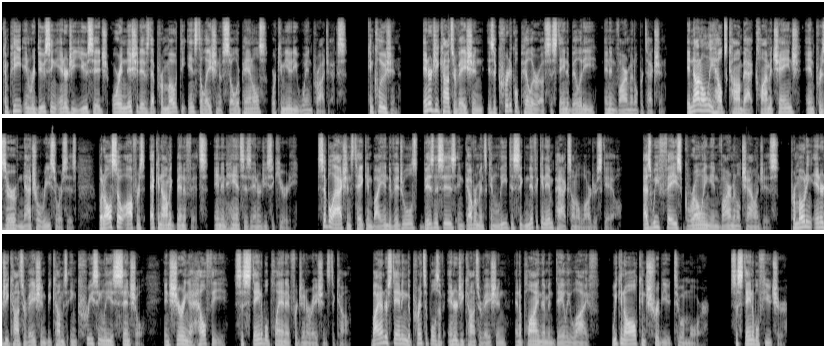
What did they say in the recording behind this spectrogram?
compete in reducing energy usage or initiatives that promote the installation of solar panels or community wind projects. Conclusion Energy conservation is a critical pillar of sustainability and environmental protection. It not only helps combat climate change and preserve natural resources, but also offers economic benefits and enhances energy security. Simple actions taken by individuals, businesses, and governments can lead to significant impacts on a larger scale. As we face growing environmental challenges, promoting energy conservation becomes increasingly essential, ensuring a healthy, sustainable planet for generations to come. By understanding the principles of energy conservation and applying them in daily life, we can all contribute to a more sustainable future.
